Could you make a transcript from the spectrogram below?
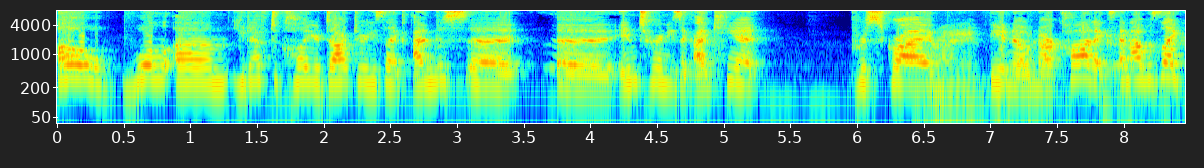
"Oh, well, um, you'd have to call your doctor." He's like, "I'm just uh, uh, intern." He's like, "I can't prescribe, Right. you know, narcotics." Yeah. And I was like,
